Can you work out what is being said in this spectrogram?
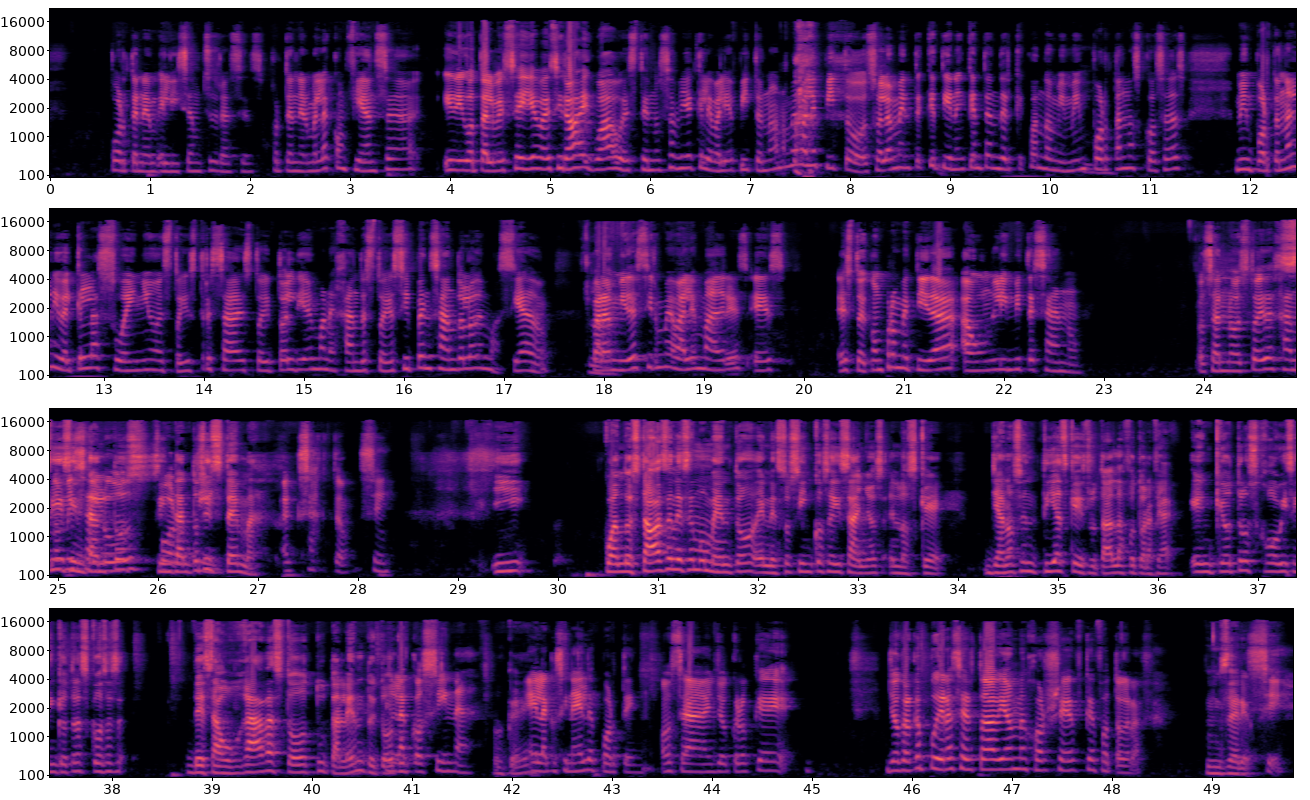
por tener, Elisa, muchas gracias, por tenerme la confianza. Y digo, tal vez ella va a decir, ay, wow, este no sabía que le valía pito. No, no me vale pito. Solamente que tienen que entender que cuando a mí me importan las cosas, me importan al nivel que las sueño, estoy estresada, estoy todo el día manejando, estoy así pensándolo demasiado. Para mí decirme vale madres es, estoy comprometida a un límite sano. O sea, no estoy dejando mi sin salud sin tanto sistema. Exacto, sí. Y cuando estabas en ese momento, en esos 5 o 6 años en los que ya no sentías que disfrutabas la fotografía, ¿en qué otros hobbies, en qué otras cosas desahogabas todo tu talento y todo? En la cocina. En la cocina y el deporte. O sea, yo creo que. Yo creo que pudiera ser todavía mejor chef que fotógrafa. ¿En serio? Sí.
